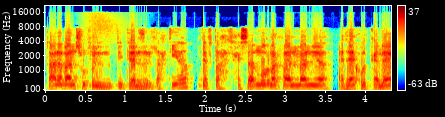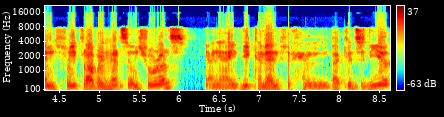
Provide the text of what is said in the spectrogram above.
تعالى بقى نشوف ال details اللي تحتيها. تفتح حساب مغلق في ألمانيا. هتاخد كمان free travel health insurance يعني هيديك كمان في ال package ديت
